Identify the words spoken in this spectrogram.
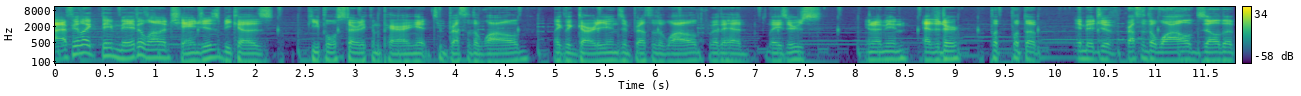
I feel like they made a lot of changes because people started comparing it to Breath of the Wild, like the Guardians in Breath of the Wild, where they had lasers. You know what I mean? Editor, put put the image of Breath of the Wild Zelda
